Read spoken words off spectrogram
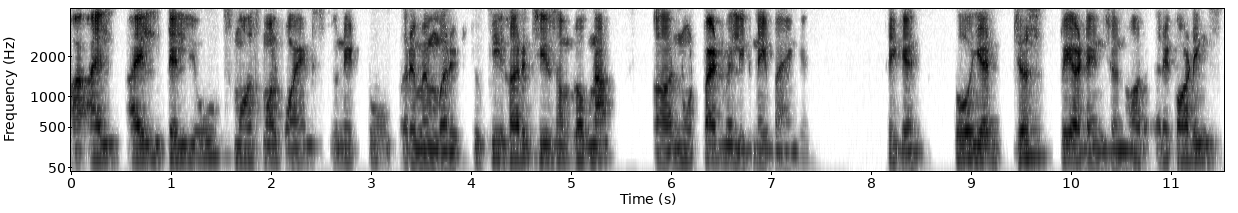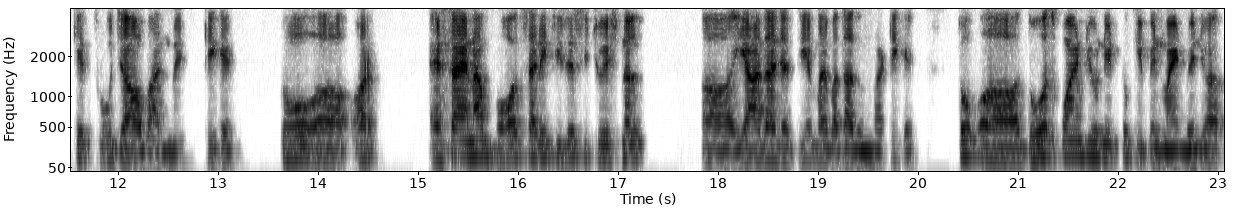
I I tell you small small points you need to remember it क्योंकि हर चीज़ हम लोग ना नोटपैड में लिख नहीं पाएँगे। ठीक है? तो ये जस्ट पे अटेंशन और रिकॉर्डिंग्स के थ्रू जाओ बाद में। ठीक है? तो और ऐसा है ना बहुत सारी चीज़ें सिचुएशनल याद आ जाती है मैं बता दूँगा ठीक है? तो those point you need to keep in mind when you are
